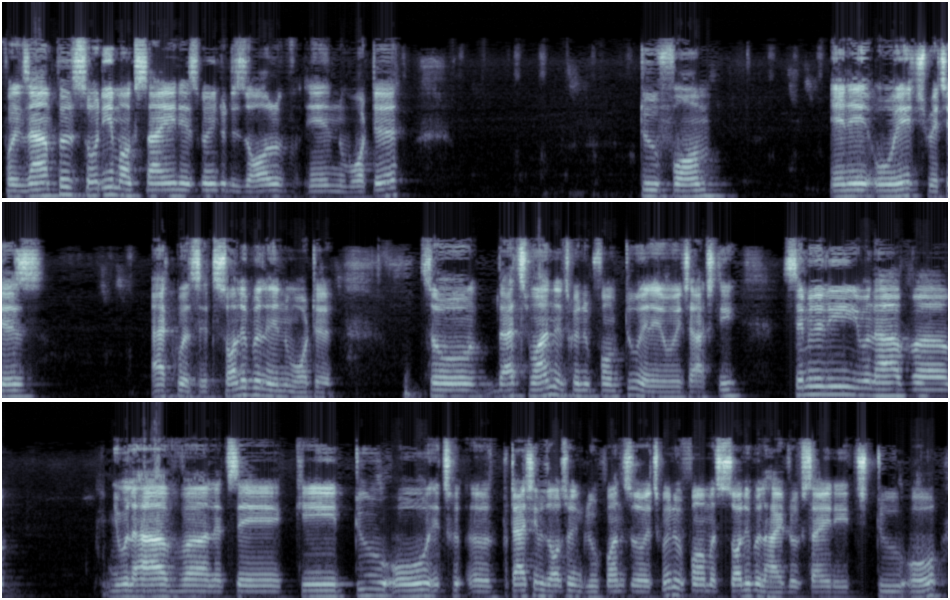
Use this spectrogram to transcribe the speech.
For example, sodium oxide is going to dissolve in water to form NaOH which is aqueous. It's soluble in water. So that's one. It's going to form two NaOH actually. Similarly, you will have uh, you will have uh, let's say K2O it's uh, potassium is also in group 1 so it's going to form a soluble hydroxide H2O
